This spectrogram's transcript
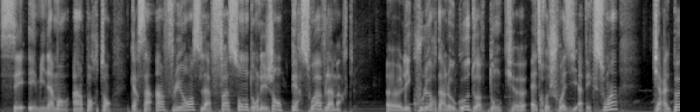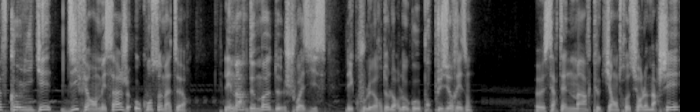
c'est éminemment important, car ça influence la façon dont les gens perçoivent la marque. Euh, les couleurs d'un logo doivent donc euh, être choisies avec soin, car elles peuvent communiquer différents messages aux consommateurs. Les marques de mode choisissent les couleurs de leur logo pour plusieurs raisons. Euh, certaines marques qui entrent sur le marché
